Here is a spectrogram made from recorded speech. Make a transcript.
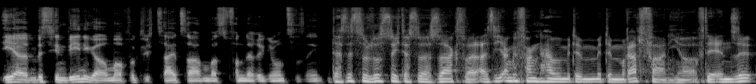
Eher ein bisschen weniger, um auch wirklich Zeit zu haben, was von der Region zu sehen. Das ist so lustig, dass du das sagst, weil als ich angefangen habe mit dem, mit dem Radfahren hier auf der Insel,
